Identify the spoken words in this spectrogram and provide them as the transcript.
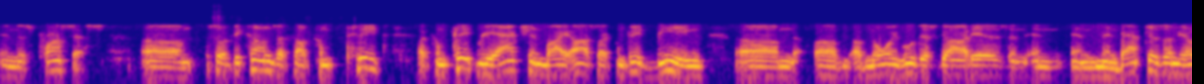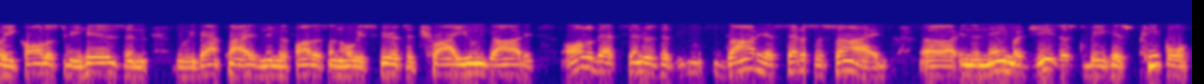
in this process. Um, so it becomes a, a, complete a complete reaction by us, a complete being um, of, of, knowing who this God is, and, and, and in baptism, you know, He called us to be His, and we baptize in the name of the Father, Son, and Holy Spirit, It's a triune God. All of that centers that God has set us aside uh, in the name of Jesus to be His people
